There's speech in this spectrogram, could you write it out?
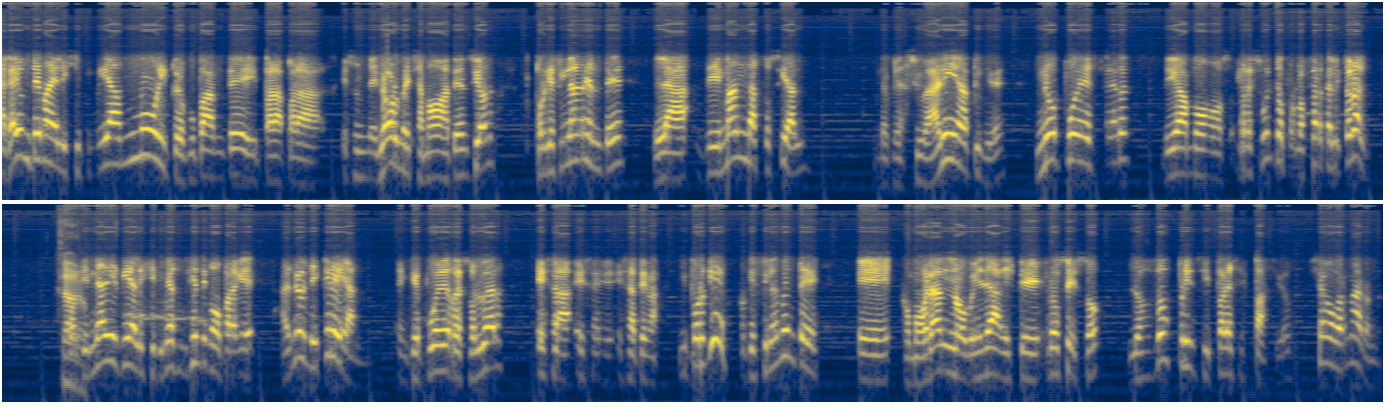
acá hay un tema de legitimidad muy preocupante y para, para, es un enorme llamado de atención, porque finalmente la demanda social, lo que la ciudadanía pide, no puede ser, digamos, resuelto por la oferta electoral. Porque nadie tiene la legitimidad suficiente como para que al menos le crean en que puede resolver esa, ese, tema. ¿Y por qué? Porque finalmente, eh, como gran novedad de este proceso, los dos principales espacios ya gobernaron.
